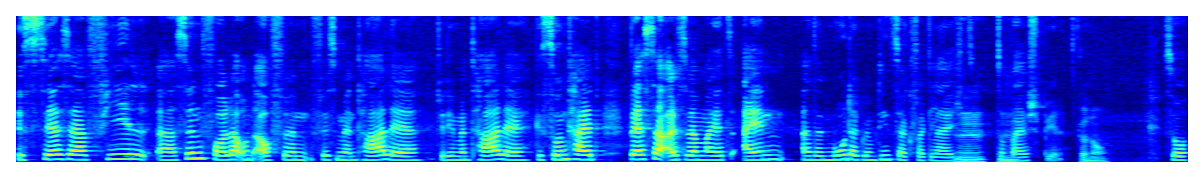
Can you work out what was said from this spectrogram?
ist sehr, sehr viel äh, sinnvoller und auch für, fürs mentale, für die mentale Gesundheit besser, als wenn man jetzt ein, äh, den Montag mit dem Dienstag vergleicht, Mhm, zum mhm. Beispiel. Genau. So,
